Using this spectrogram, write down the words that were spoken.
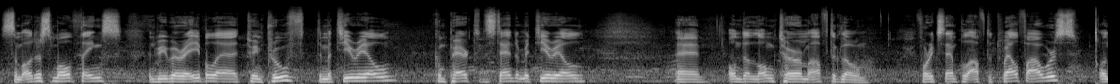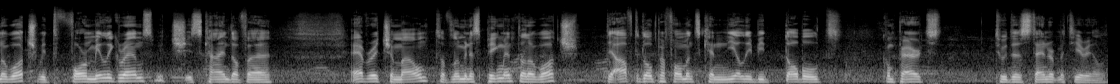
some other small things, and we were able uh, to improve the material compared to the standard material uh, on the long-term afterglow. For example, after 12 hours on a watch with 4 milligrams, which is kind of a average amount of luminous pigment on a watch, the afterglow performance can nearly be doubled compared to the standard material.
